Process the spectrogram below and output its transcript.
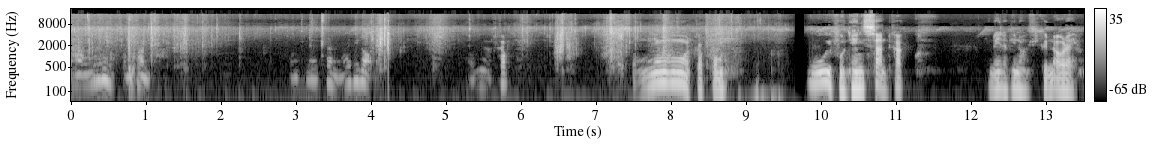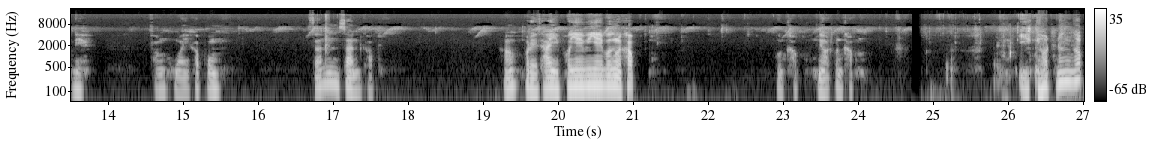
ทางนี้สำคัญหัวสั้นไว้พี่น้อง สองยอดครับสอง ยอดครับผมอุ้ยฝุ่นแห้งสั้นครับนี่แหละพี่น้องขึ้นเอาอะไรนี่ฟังหวยครับผม สั้นสั้นครับเอาประเทศไทยพ่อใหญ่พี่ใหญ่เบิ้งละครับฝุ่นครับยอดมันครับ อีกยอดหนึงครับ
